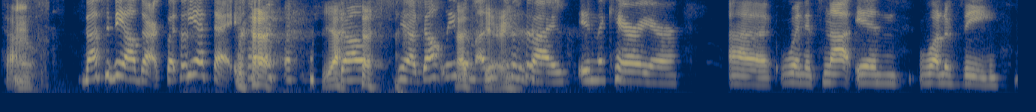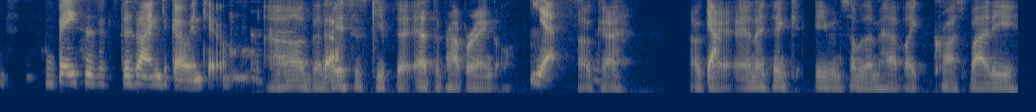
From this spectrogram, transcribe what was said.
so not to be all dark, but PSA. yeah. don't you know don't leave them scary. unsupervised in the carrier uh, when it's not in one of the bases it's designed to go into Oh, the Yeah. bases keep the at the proper angle. yes Okay. Okay. And I think even some of them have like crossbody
